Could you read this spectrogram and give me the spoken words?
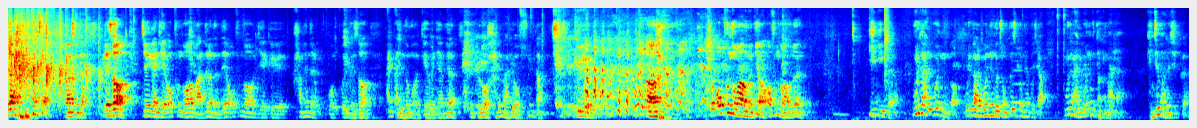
자, 고맙습니다. 그래서 저희가 이제 오픈 노하우 만들었는데요. 오픈 노하우 이제 그 화면을 보, 보이면서 빨리 빨리 넘어갈게요. 왜냐하면 별로 할 말이 없습니다. 그, 어, 저 오픈 노하우는요. 오픈 노하우는 이, 이거예요. 우리가 알고 있는 거, 우리가 알고 있는 거 좀 끄집어내보자. 우리가 알고 있는 게 되게 많아요. 굉장히 많으실 거예요.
